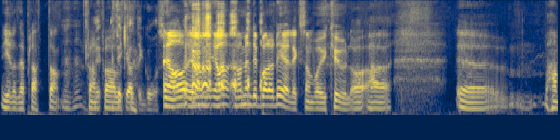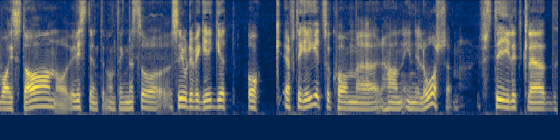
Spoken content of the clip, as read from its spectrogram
gillade plattan. Mm -hmm. Framförallt. Det fick ju alltid gå så. Ja, ja, ja, ja, men det bara det liksom var ju kul. Och, uh, uh, han var i stan och vi visste inte någonting. Men så, så gjorde vi gigget och efter gigget så kommer han in i låsen. Stiligt klädd,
